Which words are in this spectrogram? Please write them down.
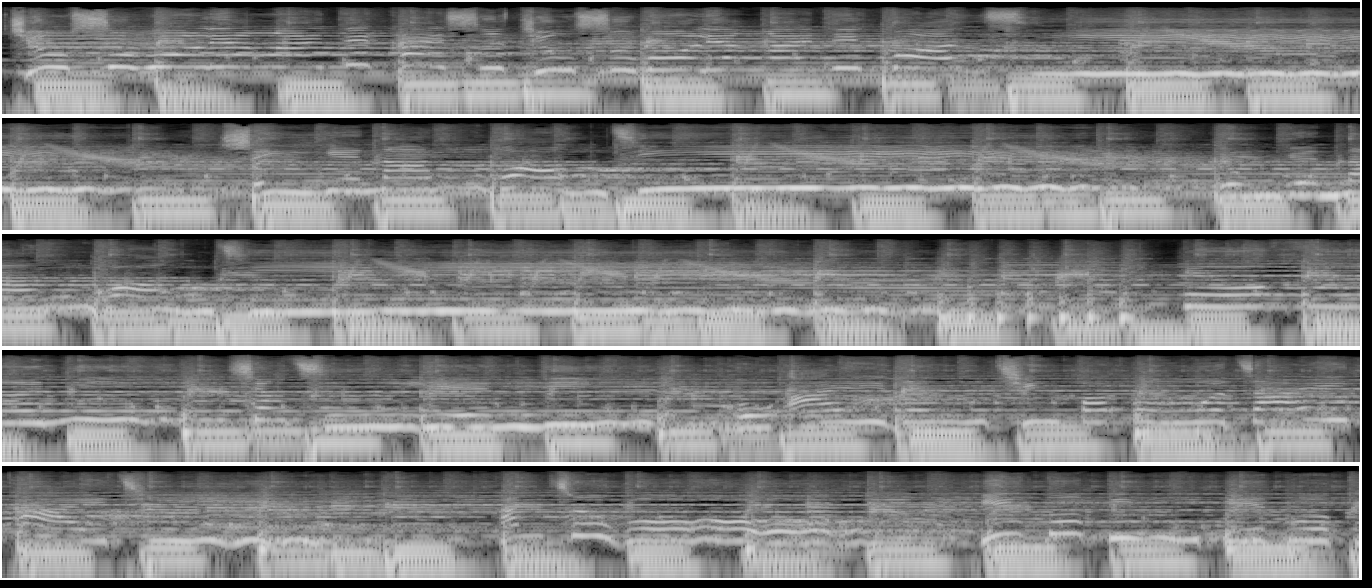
就是我俩爱的开始，就是我俩爱的关系，谁也难忘记，永远难忘记。我和你相知连理，哦，爱人情把我再抬起，看着我，别躲避，别躲避。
